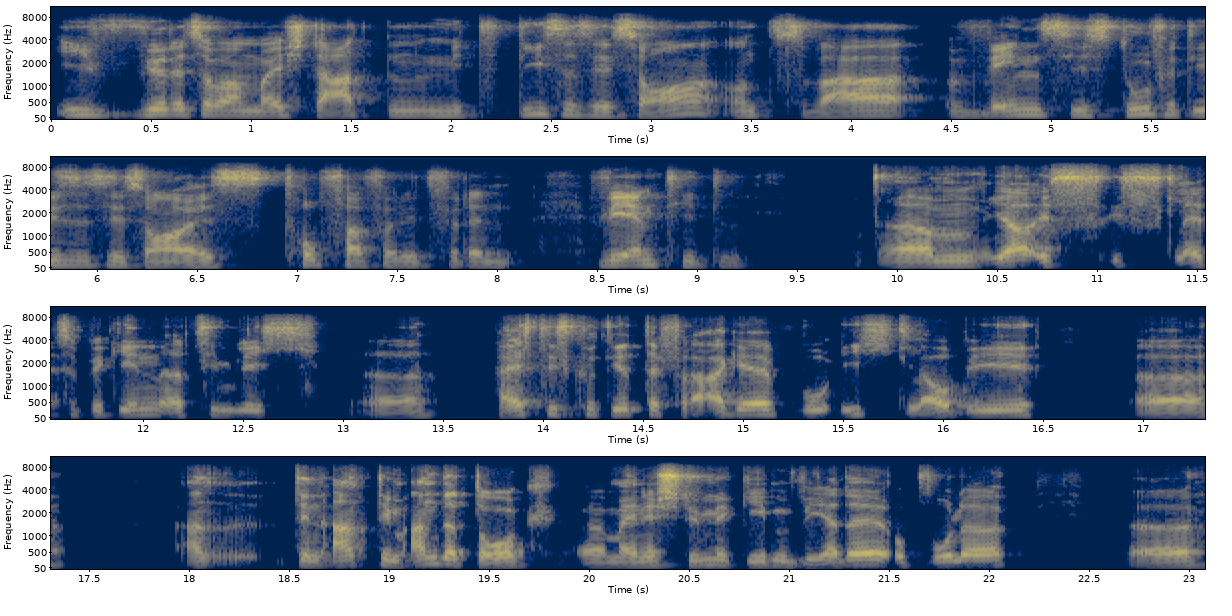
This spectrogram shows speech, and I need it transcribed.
Ich würde jetzt aber mal starten mit dieser Saison. Und zwar, wen siehst du für diese Saison als Top-Favorit für den WM-Titel? Ähm, ja, es ist gleich zu Beginn eine ziemlich äh, heiß diskutierte Frage, wo ich glaube ich äh, an, den, dem Underdog äh, meine Stimme geben werde, obwohl er äh,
